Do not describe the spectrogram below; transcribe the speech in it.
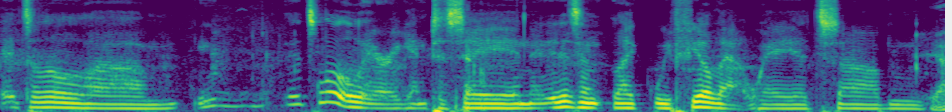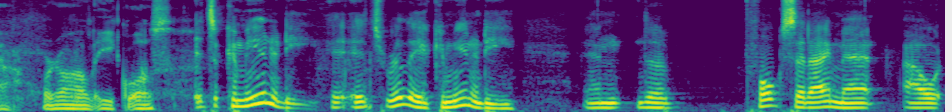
It's a little. Um, it's a little arrogant to say, and it isn't like we feel that way. It's um, Yeah, we're all equals. it's a community. It's really a community, and the folks that I met out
